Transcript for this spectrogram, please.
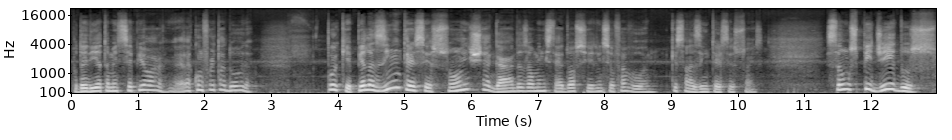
Poderia também ser pior. Ela é confortadora. Por quê? Pelas intercessões chegadas ao Ministério do Auxílio em seu favor. O que são as intercessões? São os pedidos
